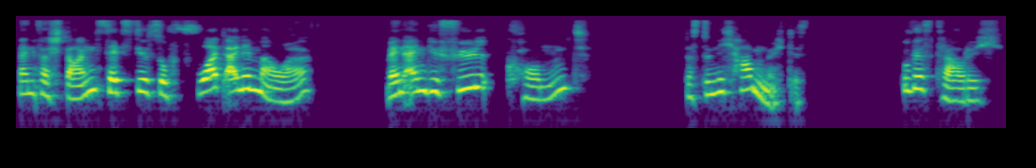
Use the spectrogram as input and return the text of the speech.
dein Verstand setzt dir sofort eine Mauer, wenn ein Gefühl kommt, das du nicht haben möchtest. Du wirst traurig,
